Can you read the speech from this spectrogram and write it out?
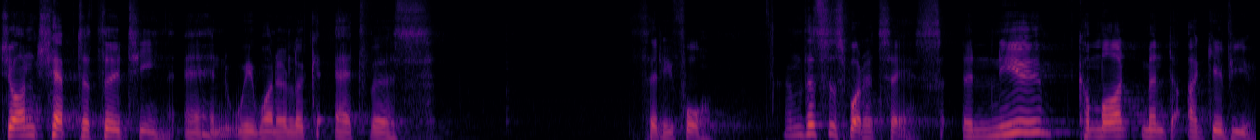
John chapter 13, and we want to look at verse 34. And this is what it says A new commandment I give you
